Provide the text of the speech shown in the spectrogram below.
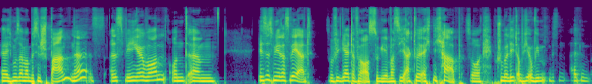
Äh, ich muss einfach ein bisschen sparen, ne? Es ist alles weniger geworden. Und ähm, ist es mir das wert, so viel Geld dafür auszugeben, was ich aktuell echt nicht habe? So, ich habe schon überlegt, ob ich irgendwie ein bisschen alten,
